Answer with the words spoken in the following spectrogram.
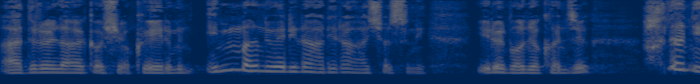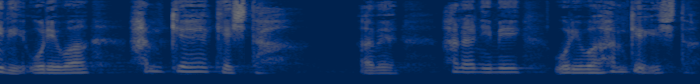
아들을 낳을 것이요 그의 이름은 임마누엘이라 하리라 하셨으니 이를 번역한즉 하나님이 우리와 함께 계시다. 아멘. 하나님이 우리와 함께 계시다.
